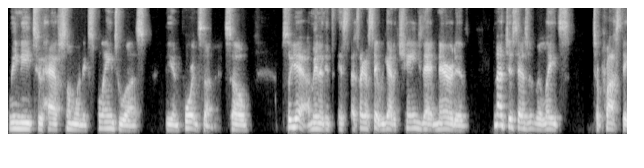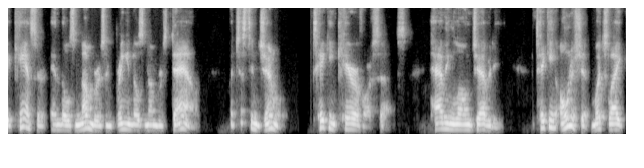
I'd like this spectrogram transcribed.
We need to have someone explain to us the importance of it. So, so yeah, I mean, it's, it's, it's like I said, we got to change that narrative, not just as it relates to prostate cancer and those numbers and bringing those numbers down, but just in general, taking care of ourselves, having longevity, taking ownership, much like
